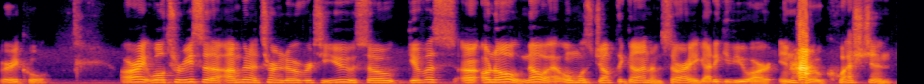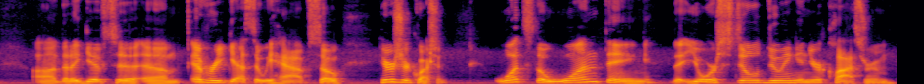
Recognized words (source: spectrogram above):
very cool. All right, well, Teresa, I'm going to turn it over to you. So give us. Uh, oh no, no, I almost jumped the gun. I'm sorry. I got to give you our intro question uh, that I give to um, every guest that we have. So here's your question: What's the one thing that you're still doing in your classroom,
